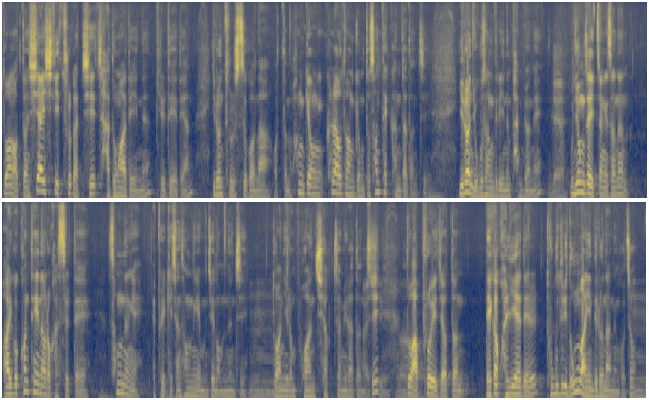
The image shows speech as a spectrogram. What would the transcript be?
또한 어떤 CI/CD 툴 같이 자동화돼 있는 build에 대한 이런 툴을 쓰거나 어떤 환경 클라우드 환경도 선택한다든지 음. 이런 요구사항들이 있는 반면에 네. 운영자 입장에서는 아 이거 컨테이너로 갔을 때 성능에 애플리케이션 성능에 문제는 없는지 음. 또한 이런 보안 취약점이라든지. 어. 또 앞으로 이제 어떤 내가 관리해야 될 도구들이 너무 많이 늘어나는 거죠. 음.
